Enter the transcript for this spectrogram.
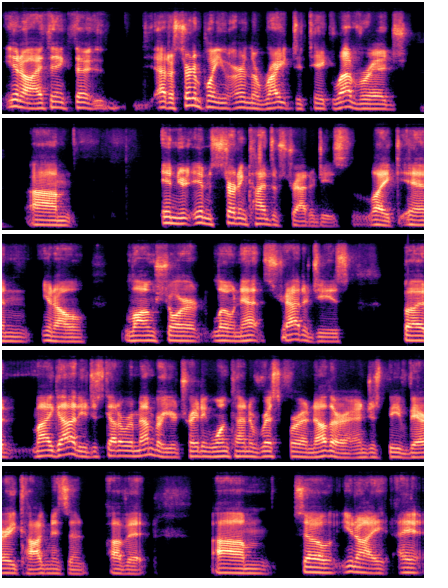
you know, I think that at a certain point you earn the right to take leverage um, in your in certain kinds of strategies, like in you know long short low net strategies. But my God, you just got to remember you're trading one kind of risk for another, and just be very cognizant of it. Um, so you know, I I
